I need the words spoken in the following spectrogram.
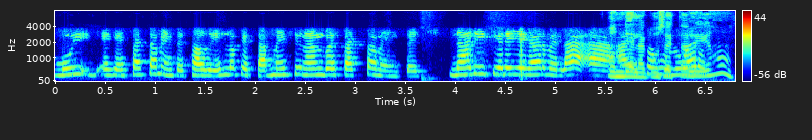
Muy eh, exactamente, Saudi, es lo que estás mencionando exactamente. Nadie quiere llegar, ¿verdad? A, Donde a la cosa está lejos.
